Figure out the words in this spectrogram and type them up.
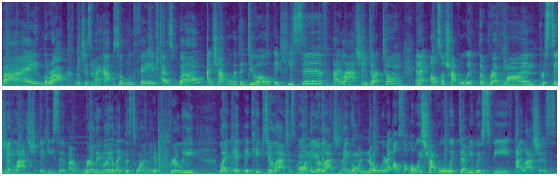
by Lorac, which is my absolute fave as well. I travel with the Duo Adhesive Eyelash in dark tone, and I also travel with the Revlon Precision Lash Adhesive. I really, really like this one. It really like it, it keeps your lashes on that your lashes ain't going nowhere. I also always travel with Demi Wispy eyelashes.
